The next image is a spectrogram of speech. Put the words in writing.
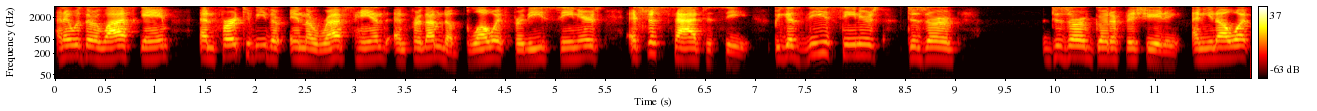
and it was their last game, and for it to be the, in the refs' hands and for them to blow it for these seniors, it's just sad to see because these seniors deserve deserve good officiating. And you know what?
